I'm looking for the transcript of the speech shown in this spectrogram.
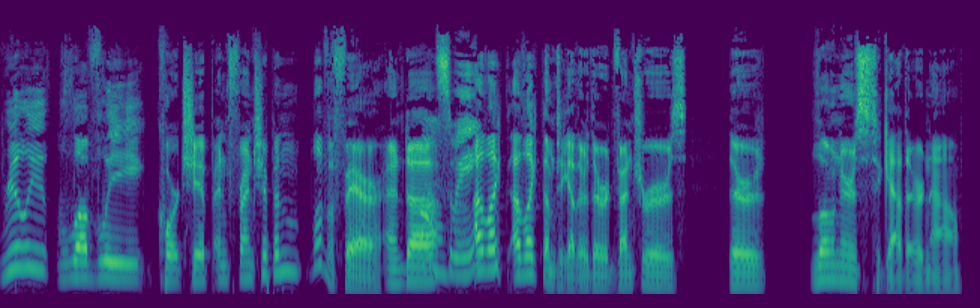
really lovely courtship and friendship and love affair. And uh, Oh, sweet. I like I like them together. They're adventurers. They're loners together now.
